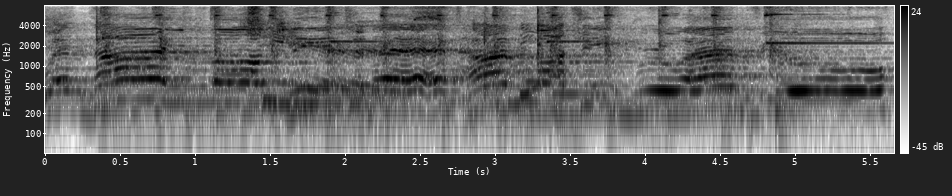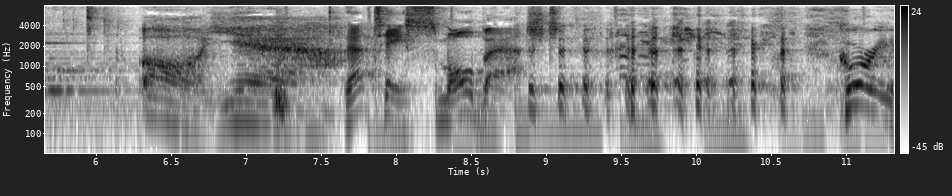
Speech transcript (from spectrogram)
When I'm on the internet, I'm watching Brew and View. Oh, yeah. That tastes small batched. Corey,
